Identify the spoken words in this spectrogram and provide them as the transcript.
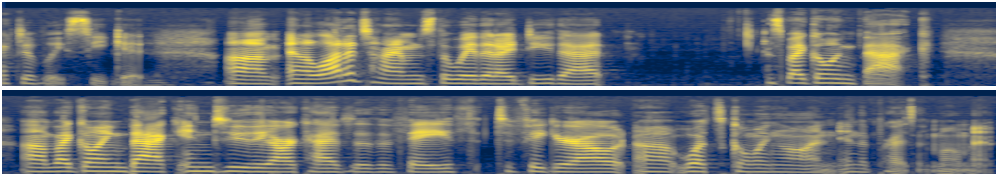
actively seek it, um, and a lot of times the way that I do that is by going back, um, by going back into the archives of the faith to figure out uh, what's going on in the present moment.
